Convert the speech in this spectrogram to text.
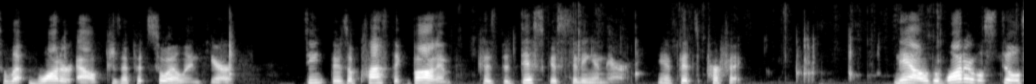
to let water out, because I put soil in here, see, there's a plastic bottom because the disc is sitting in there. It fits perfect. Now the water will still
